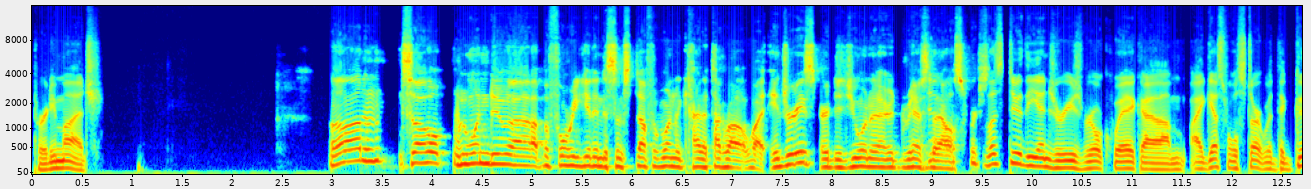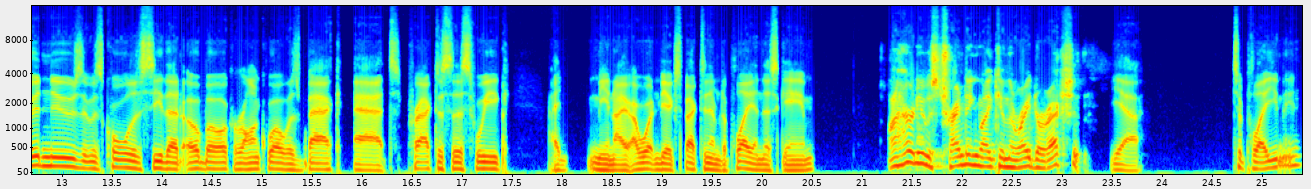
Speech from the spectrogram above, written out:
pretty much. Um, so we want to uh before we get into some stuff, we want to kind of talk about what injuries, or did you want to do we have something else first? Let's do the injuries real quick. Um, I guess we'll start with the good news. It was cool to see that Ogbo Okoronkwo was back at practice this week. I mean, I, I wouldn't be expecting him to play in this game. I heard he was trending like in the right direction. Yeah. To play, you mean?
